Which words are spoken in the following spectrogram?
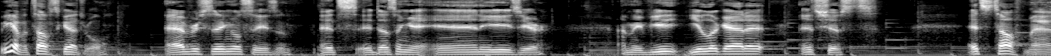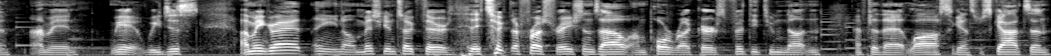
we have a tough schedule every single season. It's it doesn't get any easier. I mean, if you you look at it, it's just it's tough, man. I mean, we we just I mean, Grant, you know, Michigan took their they took their frustrations out on poor Rutgers, fifty-two nothing after that loss against Wisconsin.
